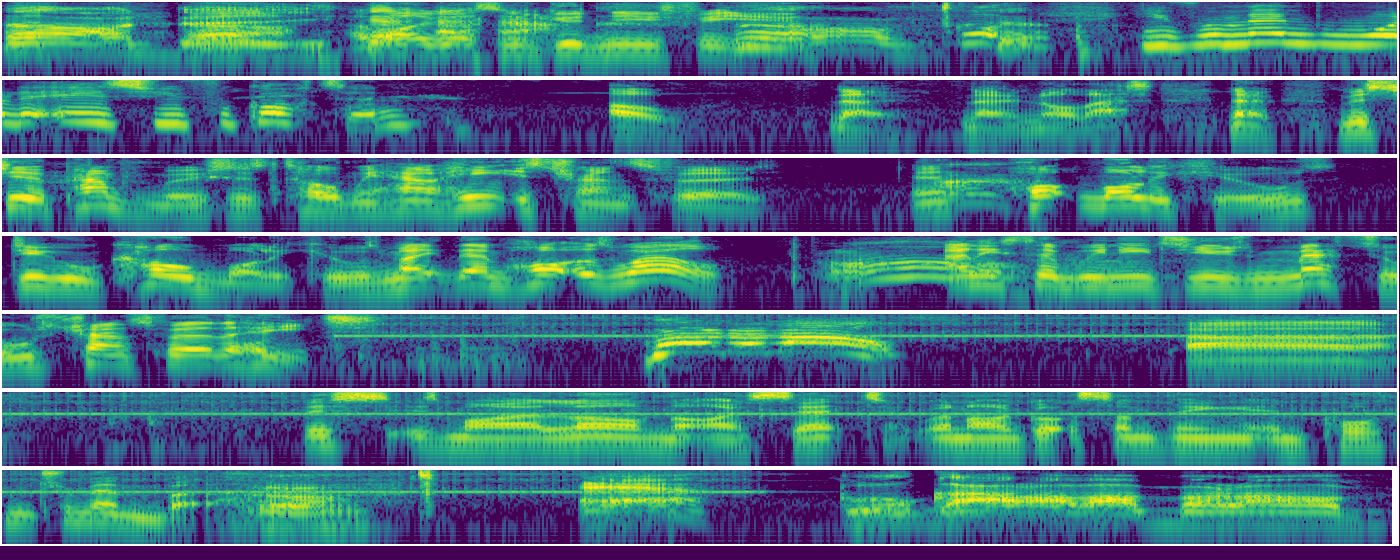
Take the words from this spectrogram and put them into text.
oh, Dave. Have oh, ah, I got some good news for you? Oh. What? You've remembered what it is you've forgotten? Oh, no, no, not that. No, Monsieur Pamplemousse has told me how heat is transferred. Yeah? Hot molecules jiggle cold molecules, make them hot as well. And he said we need to use metals to transfer the heat. What else? Ah, this is my alarm that I set when I got something important to remember. Eh? Um.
